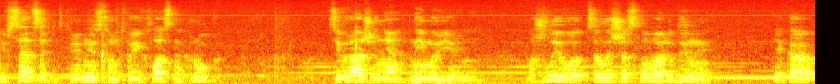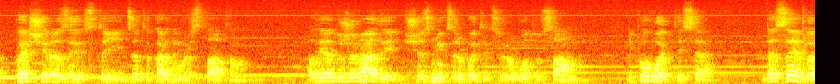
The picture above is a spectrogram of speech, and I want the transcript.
І все це під керівництвом твоїх власних рук. Ці враження неймовірні. Можливо, це лише слова людини, яка перші рази стоїть за токарним верстатом. Але я дуже радий, що зміг зробити цю роботу сам. І погодьтеся, для себе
